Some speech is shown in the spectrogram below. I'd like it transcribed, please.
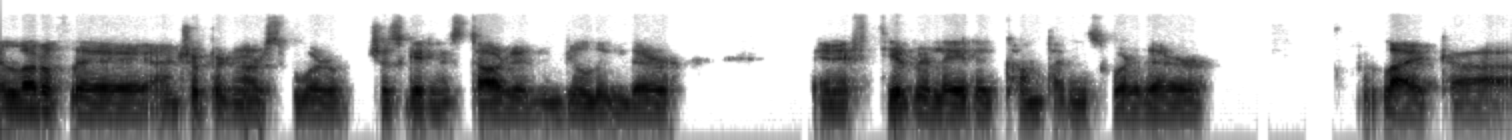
a lot of the entrepreneurs who were just getting started and building their NFT-related companies were there, like uh,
